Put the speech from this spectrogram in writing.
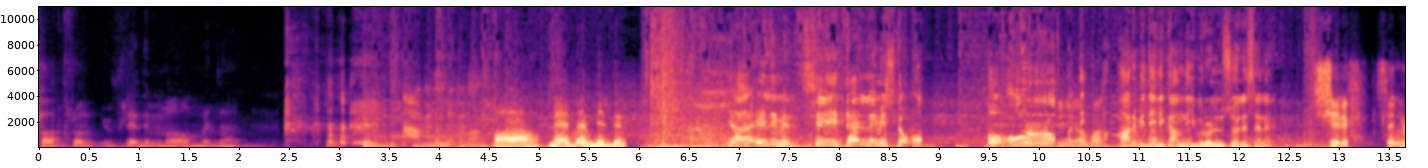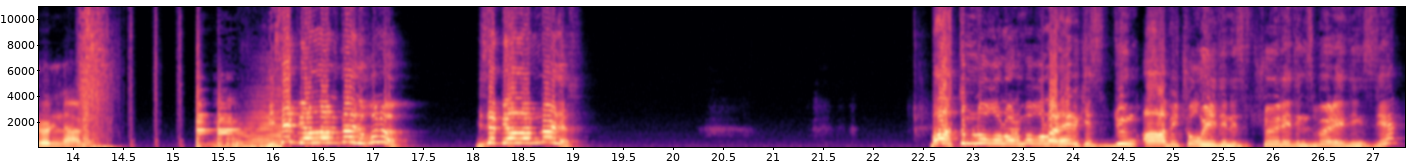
Patron üfledim mi amına? Nereden bildin? Ya elimin şeyi terlemişti o o orro. Harbi delikanlı gibi rolünü söylesene. Şerif, senin rolün ne abi? Biz hep yanlarındaydık oğlum. Biz hep yanlarındaydık. Baktım logolar mogolar herkes dün abi çok iyiydiniz şöyleydiniz böyleydiniz diye.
